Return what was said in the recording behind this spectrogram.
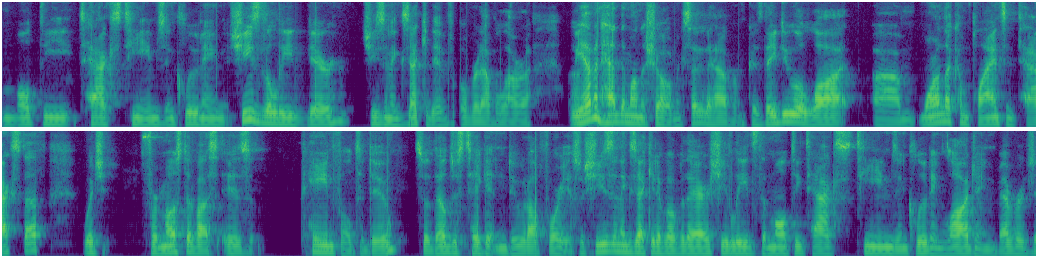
multi-tax teams, including she's the leader. She's an executive over at Avalara. We haven't had them on the show. I'm excited to have them because they do a lot um, more on the compliance and tax stuff, which for most of us is painful to do. So they'll just take it and do it all for you. So she's an executive over there. She leads the multi tax teams, including lodging, beverage,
